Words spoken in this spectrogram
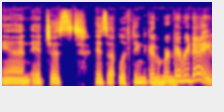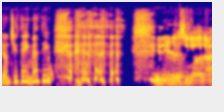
and it just is uplifting to go to work every day. Don't you think, Matthew? It is, you know, and I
